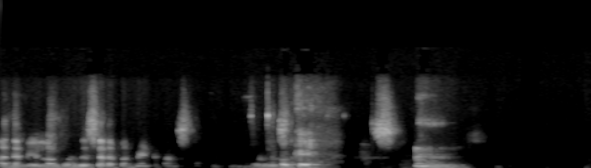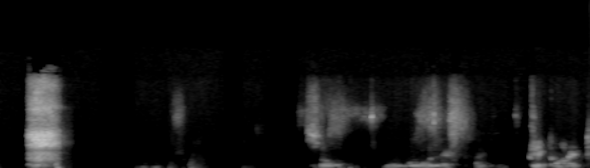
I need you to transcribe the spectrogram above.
and then you'll now go to the setup and maintenance. Go to the okay. So go there, click on it.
